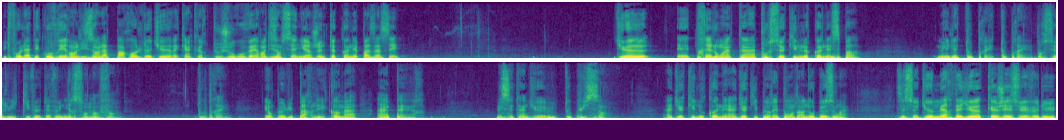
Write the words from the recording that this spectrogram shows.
Il faut la découvrir en lisant la parole de Dieu, avec un cœur toujours ouvert, en disant Seigneur, je ne te connais pas assez. Dieu est très lointain pour ceux qui ne le connaissent pas, mais il est tout près, tout près pour celui qui veut devenir son enfant. Tout près. Et on peut lui parler comme à un père. Mais c'est un Dieu tout-puissant, un Dieu qui nous connaît, un Dieu qui peut répondre à nos besoins c'est ce Dieu merveilleux que Jésus est venu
